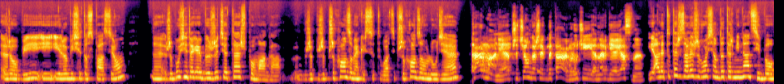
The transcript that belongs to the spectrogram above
robi i, i robi się to z pasją, y, że później tak jakby życie też pomaga, że, że przychodzą jakieś sytuacje, przychodzą ludzie, Karma, nie? Przyciągasz jakby tak, ludzi, energię, jasne. I, ale to też zależy właśnie od determinacji, bo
